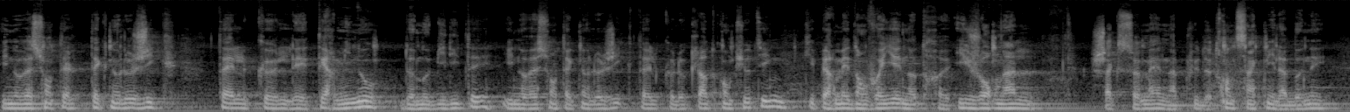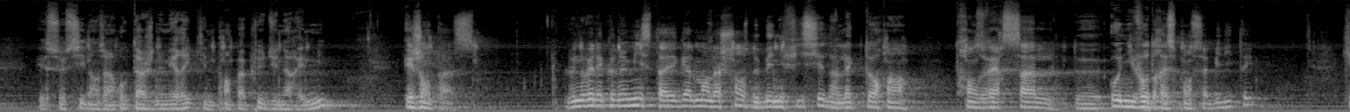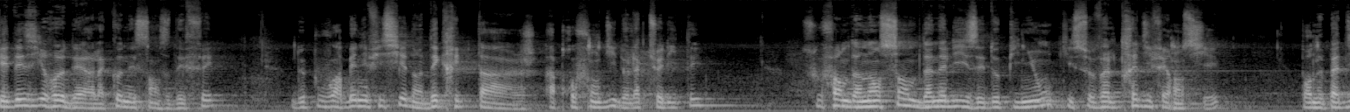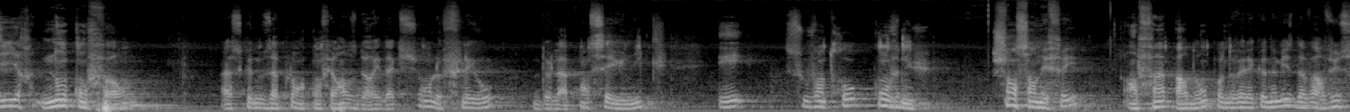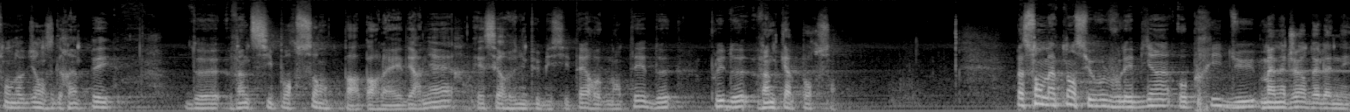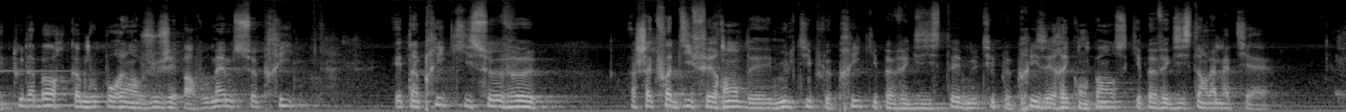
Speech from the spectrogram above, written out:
innovations technologiques telles que les terminaux de mobilité, innovations technologiques telles que le cloud computing, qui permet d'envoyer notre e-journal chaque semaine à plus de 35 000 abonnés, et ceci dans un routage numérique qui ne prend pas plus d'une heure et demie, et j'en passe. Le nouvel économiste a également la chance de bénéficier d'un lectorat transversal de haut niveau de responsabilité, qui est désireux derrière la connaissance des faits de pouvoir bénéficier d'un décryptage approfondi de l'actualité sous forme d'un ensemble d'analyses et d'opinions qui se veulent très différenciées, pour ne pas dire non conformes à ce que nous appelons en conférence de rédaction le fléau de la pensée unique et souvent trop convenue. Chance en effet, enfin, pardon, pour le nouvel économiste d'avoir vu son audience grimper de 26% par rapport à l'année dernière et ses revenus publicitaires augmenter de plus de 24%. Passons maintenant, si vous le voulez bien, au prix du manager de l'année. Tout d'abord, comme vous pourrez en juger par vous-même, ce prix est un prix qui se veut à chaque fois différent des multiples prix qui peuvent exister, multiples prix et récompenses qui peuvent exister en la matière.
